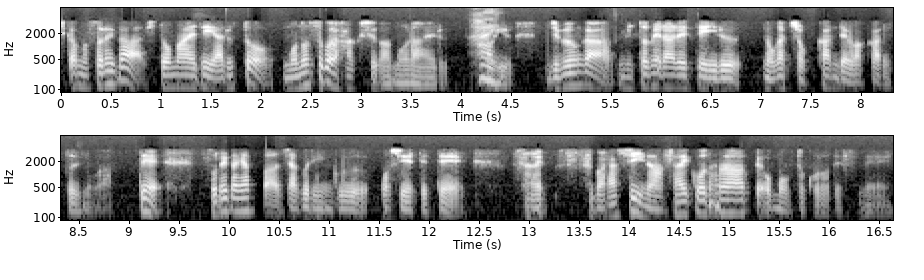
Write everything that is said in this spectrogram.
しかもそれが人前でやると、ものすごい拍手がもらえるという、はい、自分が認められているのが直感で分かるというのがあって、それがやっぱジャグリング教えてて、素晴らしいな、最高だなって思うところですね。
